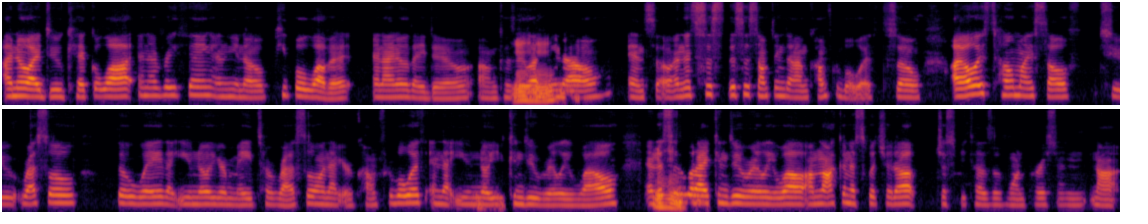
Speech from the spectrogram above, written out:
i know i do kick a lot and everything and you know people love it and i know they do um because they mm-hmm. let me mm-hmm. know and so and it's just this is something that i'm comfortable with so i always tell myself to wrestle the way that you know you're made to wrestle and that you're comfortable with and that you know you can do really well and this mm-hmm. is what i can do really well i'm not going to switch it up just because of one person not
